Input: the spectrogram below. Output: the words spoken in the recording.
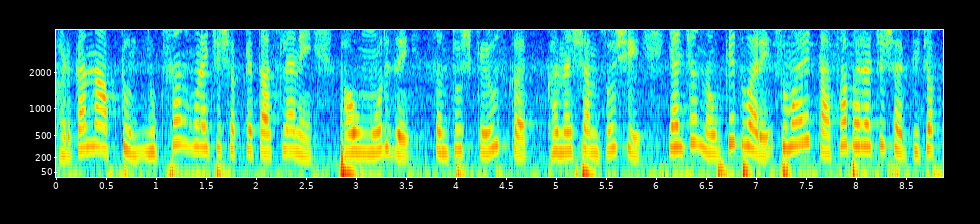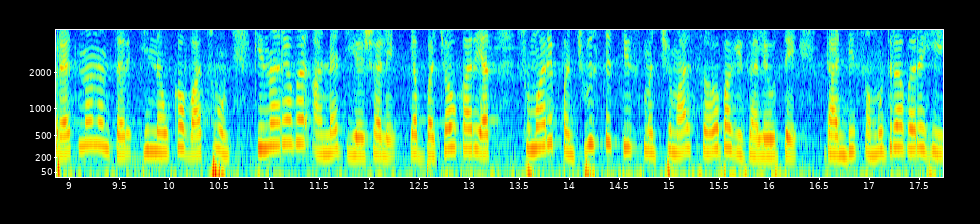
खडकांना आपटून नुकसान होण्याची शक्यता असल्याने भाऊ मोरजे संतोष केळुसकर घनश्याम जोशी यांच्या नौकेद्वारे सुमारे तासाभराच्या शर्तीच्या प्रयत्नानंतर ही नौका वाचवून किनाऱ्यावर आणण्यात यश आले. या बचाव कार्यात सुमारे पंचवीस ते तीस मच्छीमार सहभागी झाले होते. दांडी समुद्रावरही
